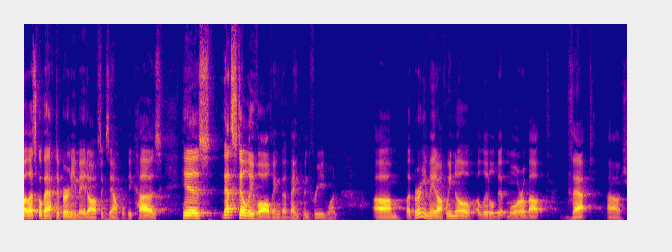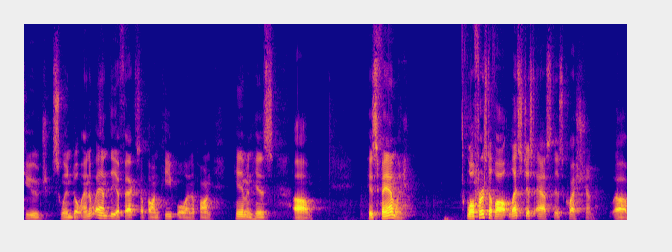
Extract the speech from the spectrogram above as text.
Well, let's go back to Bernie Madoff's example because his that's still evolving, the Bankman Fried one. Um, but Bernie Madoff, we know a little bit more about that uh, huge swindle and, and the effects upon people and upon him and his, uh, his family. Well, first of all, let's just ask this question uh,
